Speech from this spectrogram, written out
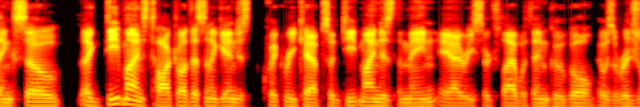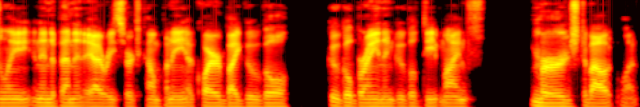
think so. Like DeepMind's talked about this. And again, just quick recap. So DeepMind is the main AI research lab within Google. It was originally an independent AI research company acquired by Google. Google Brain and Google DeepMind merged about what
